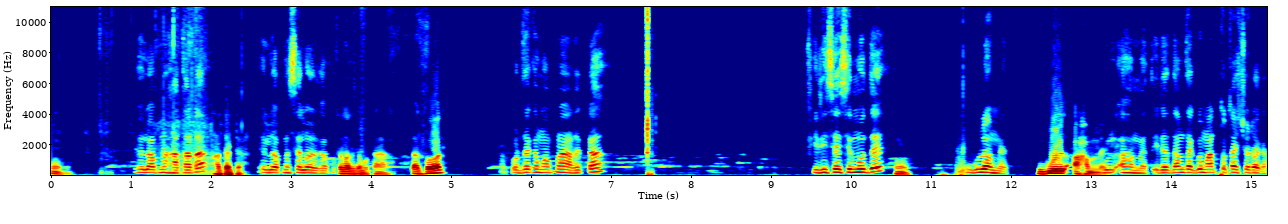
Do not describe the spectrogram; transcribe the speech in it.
হুম। এগুলো আপনার হাতাটা আপনার সালোয়ার কাপড় সালাদ কাপড়টা হ্যাঁ। তারপর? তারপর দেখাম আপনার আরেকটা ফ্রি সাইজের মধ্যে হুম। গুলাম মেদ গুল আহমেদ। গুল আহমেদ এটার দাম থাকবে মাত্র চারশো টাকা।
